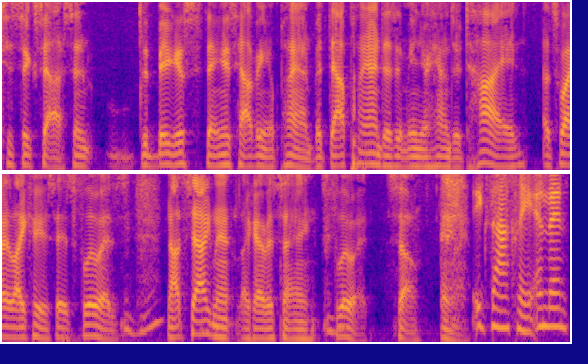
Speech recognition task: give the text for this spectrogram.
to success, and the biggest thing is having a plan. But that plan doesn't mean your hands are tied. That's why I like how you say it's fluid. It's Mm-hmm. not stagnant, like I was saying. It's fluid. So anyway, Exactly. And then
